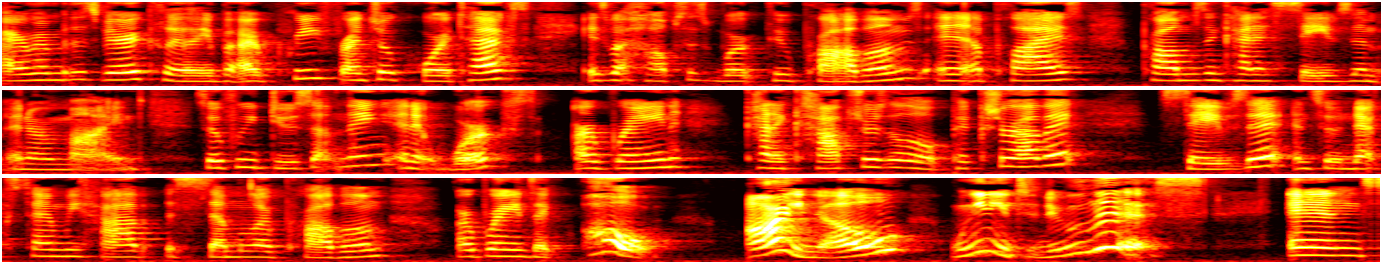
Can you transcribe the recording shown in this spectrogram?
I remember this very clearly, but our prefrontal cortex is what helps us work through problems and it applies problems and kind of saves them in our mind. So if we do something and it works, our brain kind of captures a little picture of it, saves it, and so next time we have a similar problem, our brain's like, oh, I know, we need to do this. And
